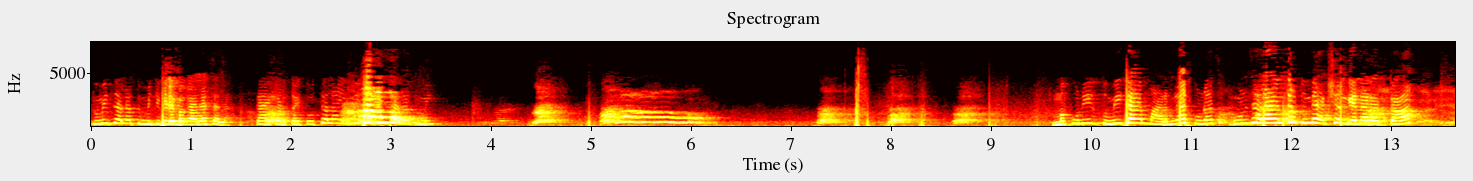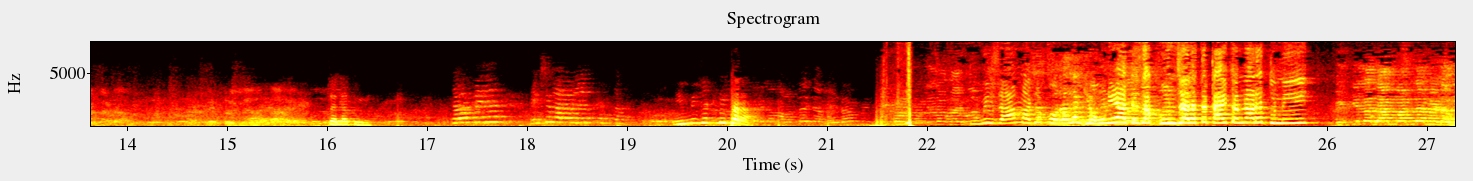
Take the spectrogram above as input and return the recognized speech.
तुम्ही चला तुम्ही तिकडे बघायला चला. काय करतोय तो? चला इमिजिएटली चला तुम्ही. मग कुणी तुम्ही काय मारणार? कुणाचा खून झाल्यानंतर तुम्ही ऍक्शन घेणार आहात का? चला तुम्ही. इमिजिएटली करा. तुम्ही जा माझ्या पोराला घेऊन या. त्याचा खून झाला तर काय करणार आहे तुम्ही? जाम मॅडम.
